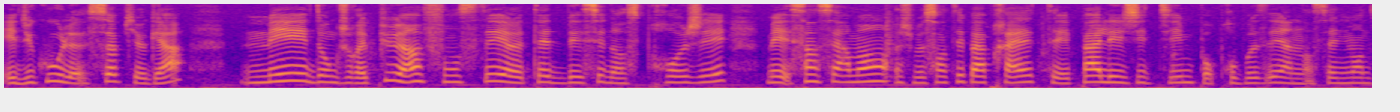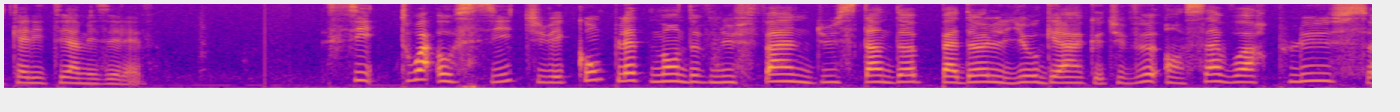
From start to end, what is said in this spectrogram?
et du coup le SUP yoga. Mais donc j'aurais pu hein, foncer euh, tête baissée dans ce projet, mais sincèrement je me sentais pas prête et pas légitime pour proposer un enseignement de qualité à mes élèves. Si toi aussi tu es complètement devenu fan du stand-up paddle yoga, que tu veux en savoir plus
